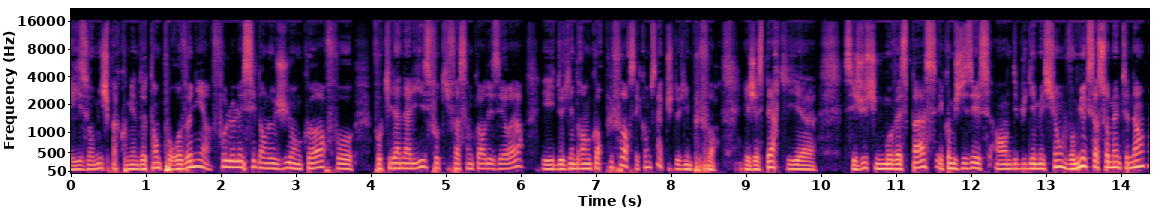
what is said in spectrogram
et, ils ont mis je sais pas combien de temps pour revenir. faut le laisser dans le jus encore, faut, faut qu'il analyse, faut qu'il fasse encore des erreurs et il deviendra encore plus fort. C'est comme ça que tu deviens plus fort. Et j'espère que euh, c'est juste une mauvaise passe. Et comme je disais en début d'émission, vaut mieux que ça soit maintenant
